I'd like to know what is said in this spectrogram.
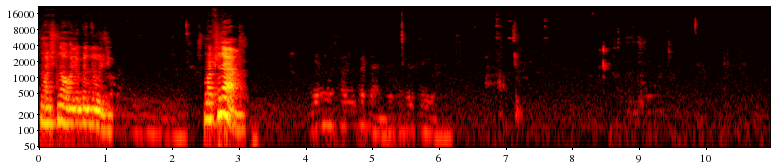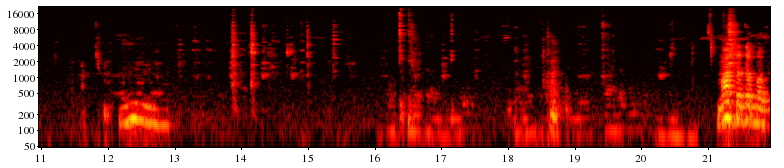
Смачного, любі друзі. Смачного. Масло добавил.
